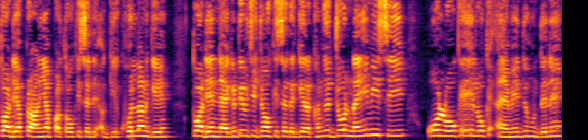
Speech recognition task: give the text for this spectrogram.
ਤੁਹਾਡੀਆਂ ਪੁਰਾਣੀਆਂ ਪਰਤਾਂ ਉਹ ਕਿਸੇ ਦੇ ਅੱਗੇ ਖੋਲਣਗੇ। ਤੁਹਾਡੀਆਂ 네ਗੇਟਿਵ ਚੀਜ਼ਾਂ ਉਹ ਕਿਸੇ ਦੇ ਅੱਗੇ ਰੱਖਣਗੇ। ਜੋ ਨਹੀਂ ਵੀ ਸੀ, ਉਹ ਲੋਕ, ਇਹ ਲੋਕ ਐਵੇਂ ਦੇ ਹੁੰਦੇ ਨੇ।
